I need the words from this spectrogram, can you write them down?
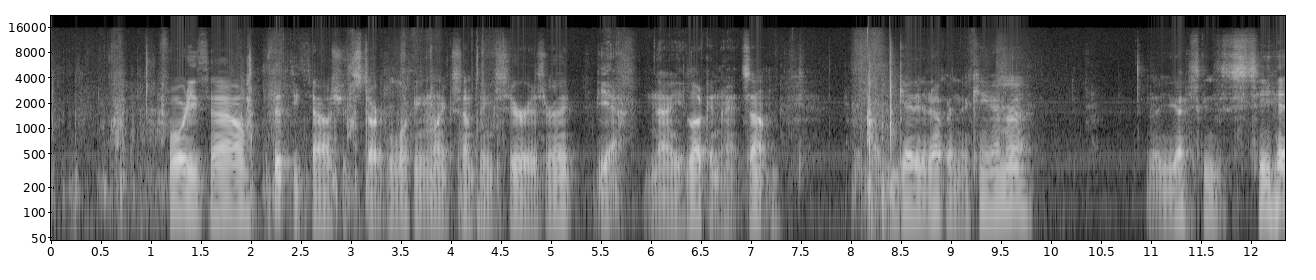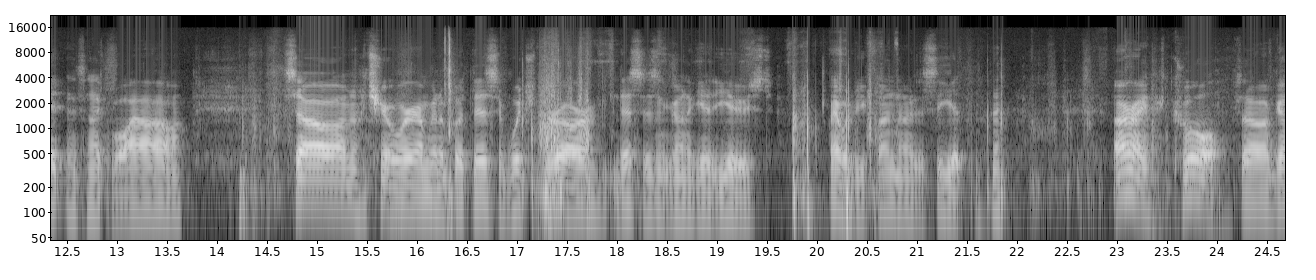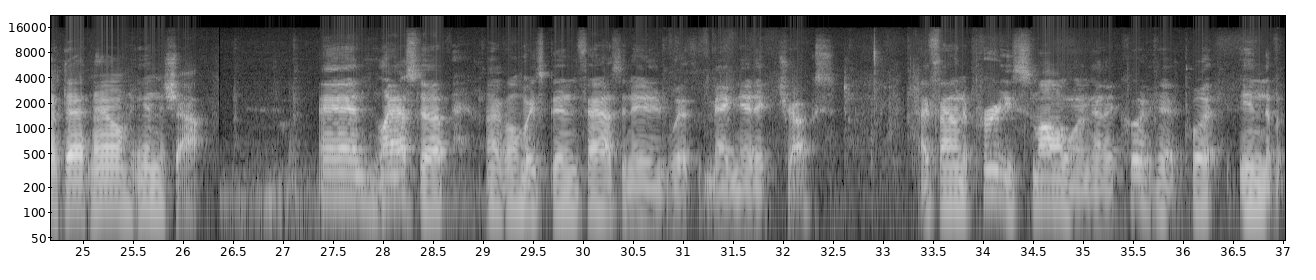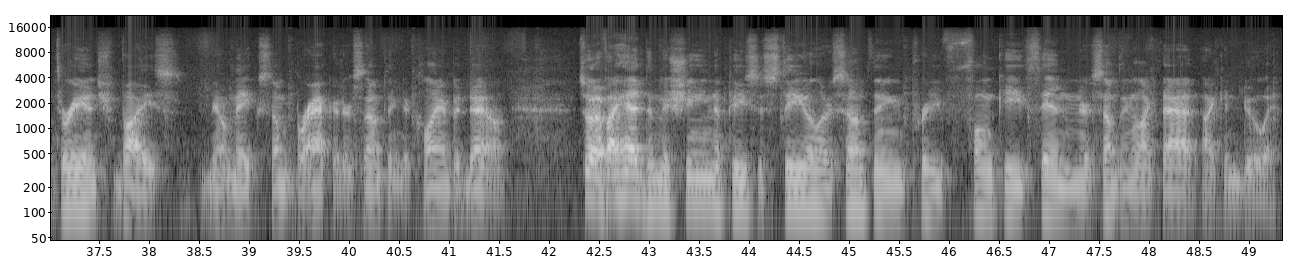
40 thou, 50 thou should start looking like something serious, right? Yeah, now you're looking at something. If I can get it up in the camera, you guys can see it. It's like, wow. So I'm not sure where I'm going to put this, in which drawer. This isn't going to get used. That would be fun though to see it. Alright, cool. So I've got that now in the shop. And last up, I've always been fascinated with magnetic chucks. I found a pretty small one that I could have put in the 3 inch vise, you know, make some bracket or something to clamp it down. So if I had to machine a piece of steel or something pretty funky, thin or something like that, I can do it.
